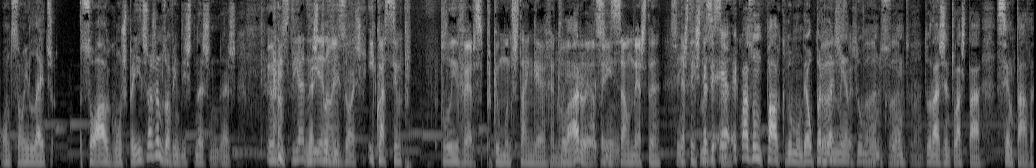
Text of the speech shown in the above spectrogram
onde são eleitos só alguns países. Nós vamos ouvindo isto nas, nas, Eu, dia -a -dia, nas televisões. É? E quase sempre pelo inverso, porque o mundo está em guerra, não claro, é? A aparição desta, desta instituição. Mas é, é, quase um palco do mundo, é o parlamento pois, pois, do claro, mundo, claro, onde claro. toda a gente lá está sentada.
